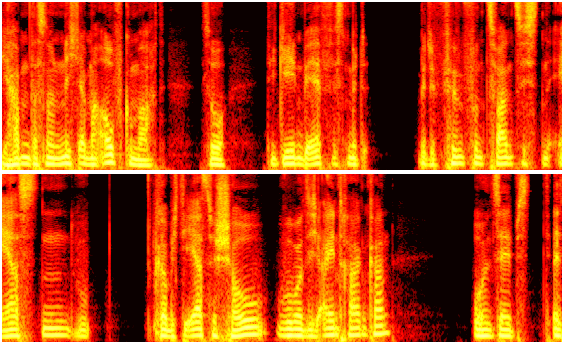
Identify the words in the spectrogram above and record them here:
Die haben das noch nicht einmal aufgemacht. So, die GNBF ist mit, mit dem 25.01., glaube ich, die erste Show, wo man sich eintragen kann. Und selbst äh,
